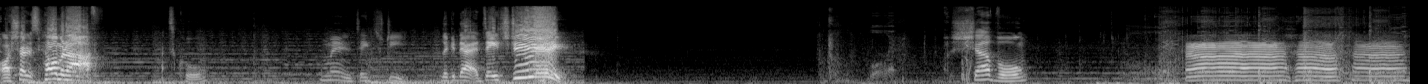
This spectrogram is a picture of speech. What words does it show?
Oh, I shot his helmet off! That's cool. Oh man, it's HD. Look at that, it's HD! A shovel. Uh, uh, uh.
